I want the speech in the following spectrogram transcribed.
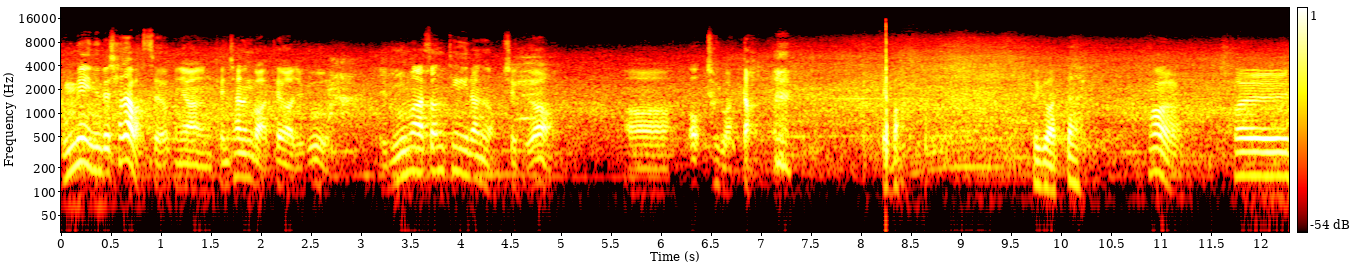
동네에 있는데 찾아봤어요. 그냥 괜찮은 것 같아가지고 루마 썬팅이라는 업체고요. 어, 어 저기 왔다. 대박. 여기 왔다. 헐. 헐.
